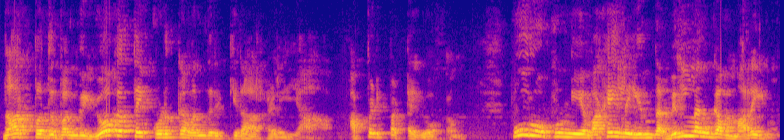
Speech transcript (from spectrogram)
நாற்பது பங்கு யோகத்தை கொடுக்க வந்திருக்கிறார்கள் ஐயா. அப்படிப்பட்ட யோகம். பூர்வ புண்ணிய வகையில் இருந்த வில்லங்கம் மறையும்.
